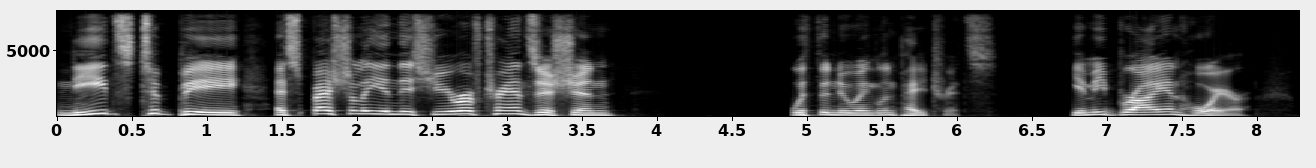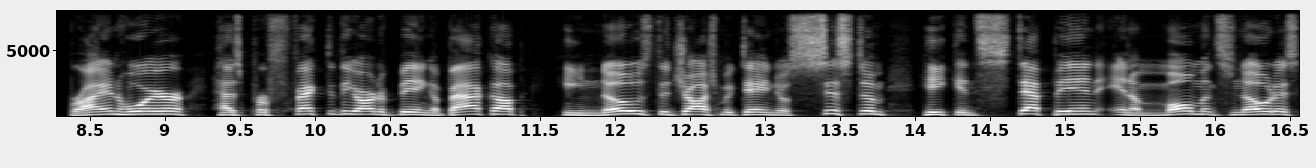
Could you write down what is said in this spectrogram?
needs to be, especially in this year of transition with the New England Patriots. Give me Brian Hoyer. Brian Hoyer has perfected the art of being a backup. He knows the Josh McDaniels system. He can step in in a moment's notice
